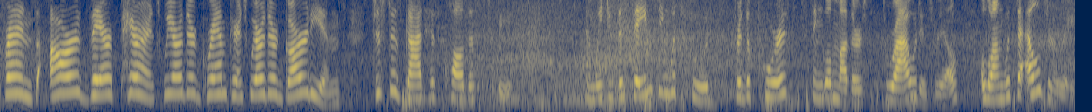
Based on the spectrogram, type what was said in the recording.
friends, are their parents. We are their grandparents. We are their guardians, just as God has called us to be. And we do the same thing with food for the poorest single mothers throughout Israel, along with the elderly.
